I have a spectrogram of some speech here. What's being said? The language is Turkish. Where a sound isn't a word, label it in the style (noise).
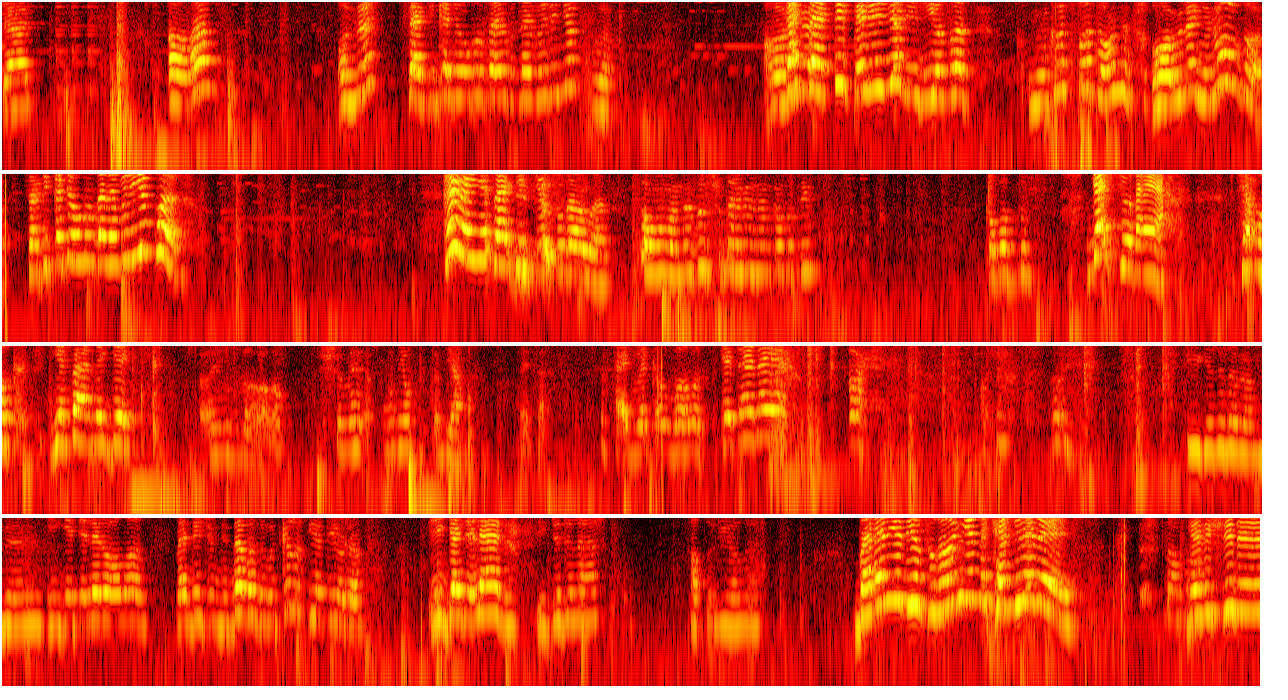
Gel. Oğlum Anne. saatin kaç olduğundan haberin yok mu? Anne. Kaç saattir televizyon izliyorsun? Ne kaç saat anne? Daha öğlen yeni oldu. Tamam anne dur şu televizyonu kapatayım. Kapattım. Geç şuraya. Çabuk yatağına geç. Ayımızı da alalım. Şunu bunu yaptım ya. Neyse. Hadi bakalım oğlum. Ay. Ay. Ay. İyi geceler anne. İyi geceler oğlum. Ben de şimdi namazımı kılıp yatıyorum. İyi geceler. İyi geceler. Tatlı rüyalar. Bana niye diyorsun? Onun yerine kendine de. (laughs) tamam. Görüşürüz.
